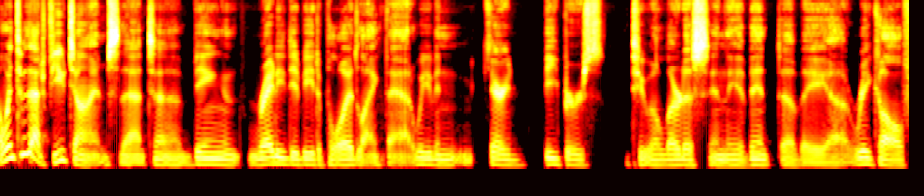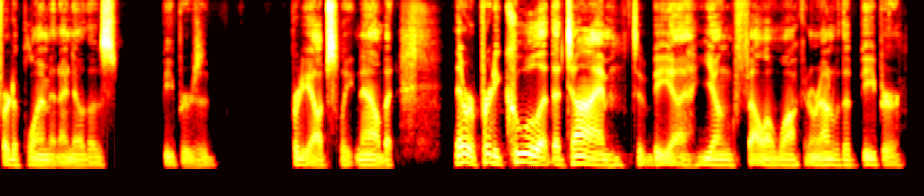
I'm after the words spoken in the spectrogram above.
I went through that a few times, that uh, being ready to be deployed like that. We even carried beepers to alert us in the event of a uh, recall for deployment. I know those beepers are pretty obsolete now, but they were pretty cool at the time to be a young fellow walking around with a beeper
